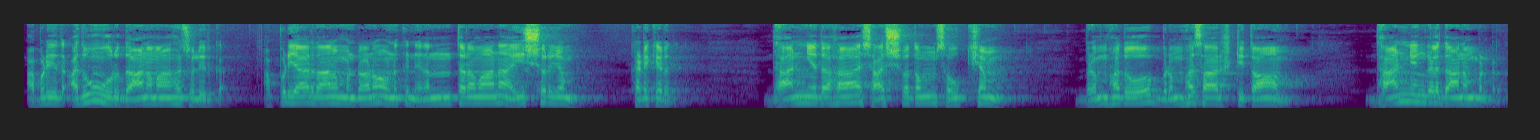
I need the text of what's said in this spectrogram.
அப்படி அதுவும் ஒரு தானமாக சொல்லியிருக்கா. அப்படி யார் தானம் பண்ணுறானோ அவனுக்கு நிரந்தரமான ஐஸ்வர்யம் கிடைக்கிறது. தானியதா சாஸ்வதம் சௌக்கியம். பிரம்மதோ பிரம்மசாஷ்டிதாம் தானியங்களை தானம் பண்ணுறது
